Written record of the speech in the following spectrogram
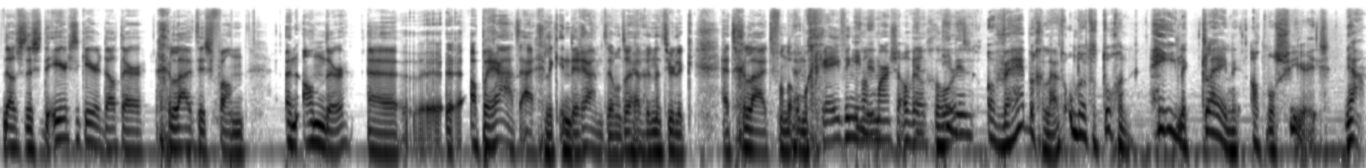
Dat is dus de eerste keer dat er geluid is van een ander eh, eh, apparaat eigenlijk in de ruimte. Want we hebben natuurlijk het geluid van de omgeving van een- Mars al wel gehoord. in een- of we hebben geluid, omdat er toch een hele kleine atmosfeer is. Ja.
